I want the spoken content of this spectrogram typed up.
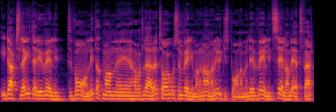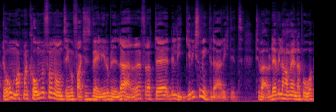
i dagsläget är det ju väldigt vanligt att man eh, har varit lärare ett tag och sen väljer man en annan yrkesbana. Men det är väldigt sällan det är tvärtom. Att man kommer från någonting och faktiskt väljer att bli lärare. För att det, det ligger liksom inte där riktigt. Tyvärr. Och det ville han vända på.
